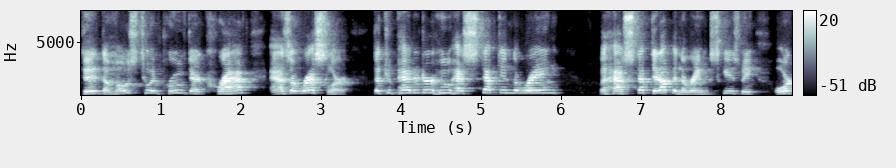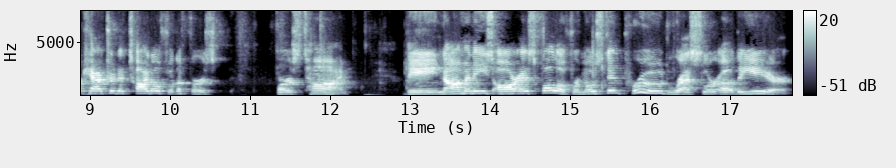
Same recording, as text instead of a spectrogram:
did the most to improve their craft as a wrestler, the competitor who has stepped in the ring have stepped it up in the ring, excuse me, or captured a title for the first first time. The nominees are as follow for most improved wrestler of the year:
